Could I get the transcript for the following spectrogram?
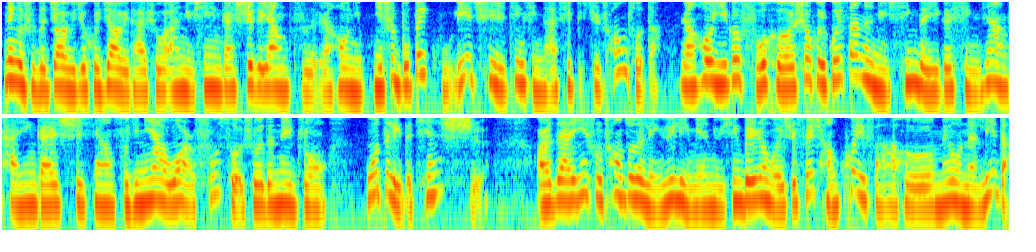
那个时候的教育就会教育他说啊，女性应该是这个样子，然后你你是不被鼓励去进行拿起笔去创作的。然后一个符合社会规范的女性的一个形象，她应该是像弗吉尼亚·沃尔夫所说的那种屋子里的天使。而在艺术创作的领域里面，女性被认为是非常匮乏和没有能力的。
